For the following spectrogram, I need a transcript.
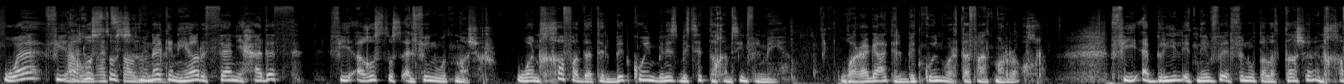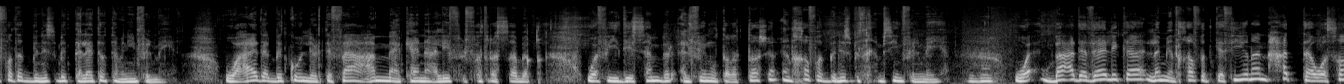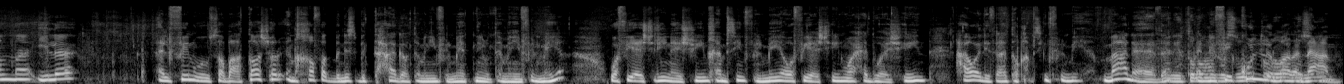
وفي أغسطس هناك انهيار الثاني حدث في أغسطس 2012 وانخفضت البيتكوين بنسبة 56% ورجعت البيتكوين وارتفعت مرة أخرى. في أبريل 2013 انخفضت بنسبة 83% وعاد البيتكوين لارتفاع عما كان عليه في الفترة السابقة. وفي ديسمبر 2013 انخفض بنسبة 50% وبعد ذلك لم ينخفض كثيرا حتى وصلنا إلى 2017 انخفض بنسبة حاجة و80% 82% وفي 2020 50% وفي 2021 حوالي 53% معنى هذا يعني أن في كل مرة. نعم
